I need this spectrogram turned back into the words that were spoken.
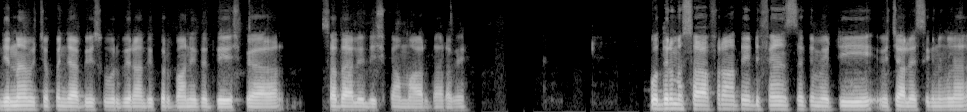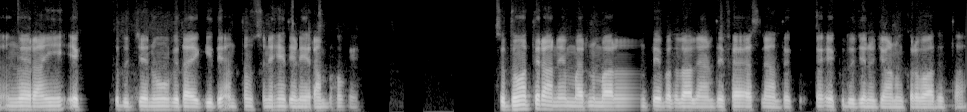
ਜਿਨ੍ਹਾਂ ਵਿੱਚ ਪੰਜਾਬੀ ਸੂਰਬੀਰਾਂ ਦੀ ਕੁਰਬਾਨੀ ਤੇ ਦੇਸ਼ ਪਿਆਰ ਸਦਾ ਲਈ ਲਿਸ਼ਕਾ ਮਾਰਦਾ ਰਵੇ ਉਧਰ ਮੁਸਾਫਰਾਂ ਤੇ ਡਿਫੈਂਸ ਕਮੇਟੀ ਵਿਚਾਲੇ ਸਿਗਨਲ ਰਾਹੀਂ ਇੱਕ ਦੂਜੇ ਨੂੰ ਵਿਦਾਇਗੀ ਦੇ ਅੰਤਮ ਸੁਨੇਹੇ ਦੇਣੇ ਆਰੰਭ ਹੋ ਗਏ। ਸੋ ਦੋਵਾਂ ਧਿਰਾਂ ਨੇ ਮਰਨ ਮਾਰਨ ਤੇ ਬਦਲਾ ਲੈਣ ਦੇ ਫੈਸਲਿਆਂ ਤੇ ਇੱਕ ਦੂਜੇ ਨੂੰ ਜਾਣੂ ਕਰਵਾ ਦਿੱਤਾ।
